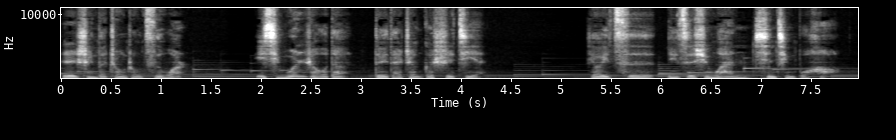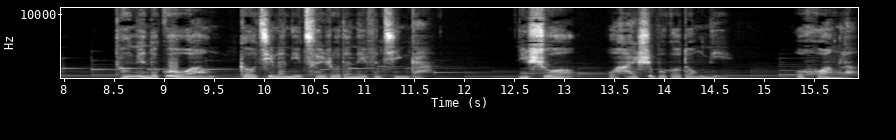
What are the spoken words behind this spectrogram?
人生的种种滋味儿，一起温柔的对待整个世界。有一次你咨询完，心情不好，童年的过往勾起了你脆弱的那份情感。你说。我还是不够懂你，我慌了，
